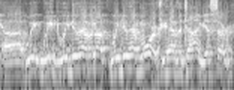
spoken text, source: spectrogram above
Uh, we, we, we do have enough. We do have more if you have the time. Yes, sir.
